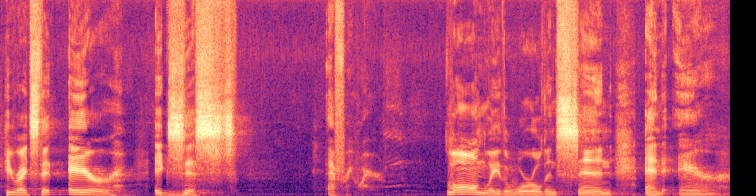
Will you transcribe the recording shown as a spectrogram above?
he writes that error exists everywhere. Long lay the world in sin and error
